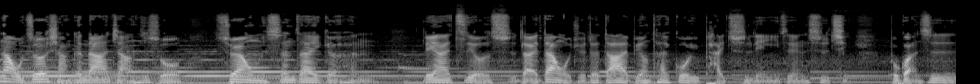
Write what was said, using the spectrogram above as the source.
那我最后想跟大家讲的是说，虽然我们生在一个很恋爱自由的时代，但我觉得大家也不用太过于排斥联谊这件事情。不管是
